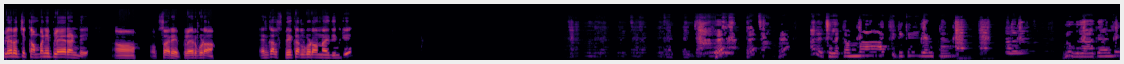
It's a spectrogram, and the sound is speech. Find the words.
ప్లేయర్ వచ్చి కంపెనీ ప్లేయర్ అండి. ఒకసారి ప్లేయర్ కూడా వెనకాల స్పీకర్లు కూడా ఉన్నాయి దీనికి. అరే చిలకమ్మ రాగాలి.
